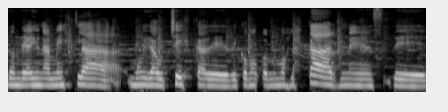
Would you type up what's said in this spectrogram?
donde hay una mezcla muy gauchesca de, cómo comemos las carnes, de,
